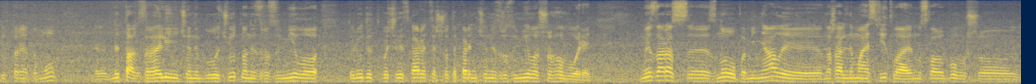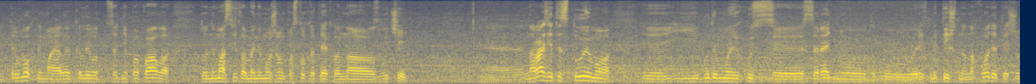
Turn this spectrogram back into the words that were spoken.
півтора тому. Е, Не так, взагалі нічого не було чутно, не зрозуміло. То люди почали скаржитися, що тепер нічого не зрозуміло, що говорять. Ми зараз е, знову поміняли. На жаль, немає світла. Ну слава Богу, що тривог немає, але коли от сьогодні попало, то немає світла, ми не можемо послухати, як воно звучить. Е, Наразі тестуємо і будемо якусь е, середню таку арифметичну знаходити, щоб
